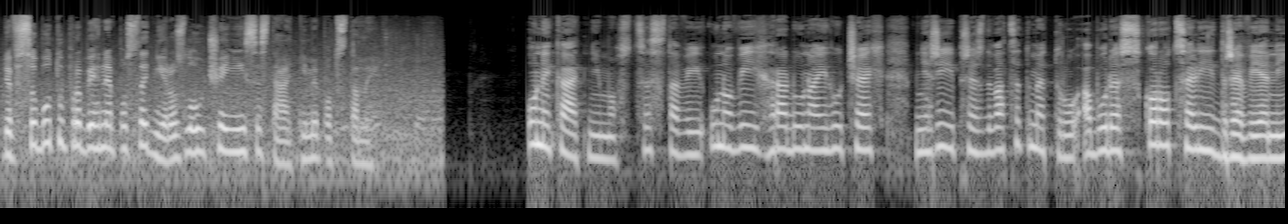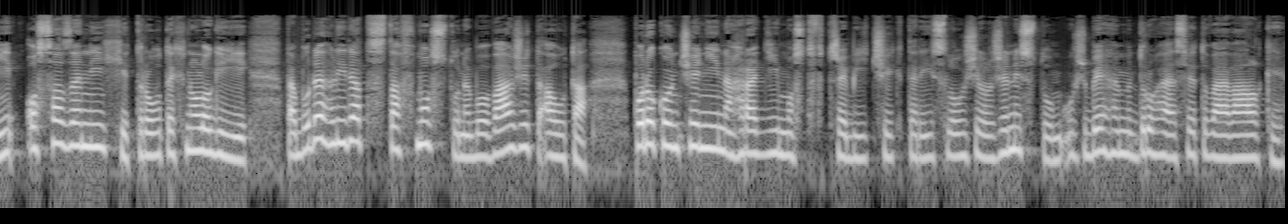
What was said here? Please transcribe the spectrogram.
kde v sobotu proběhne poslední rozloučení se státními podstami. Unikátní most se staví u Nových hradů na jihu Čech, měří přes 20 metrů a bude skoro celý dřevěný, osazený chytrou technologií. Ta bude hlídat stav mostu nebo vážit auta. Po dokončení nahradí most v Třebíči, který sloužil ženistům už během druhé světové války.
